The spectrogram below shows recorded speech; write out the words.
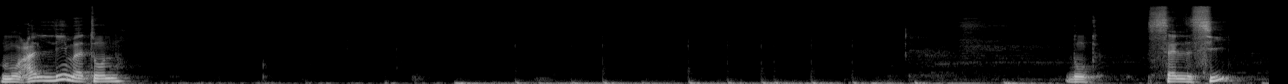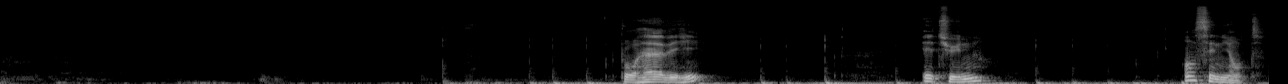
معلمة Donc, celle-ci, pour هذه, est une enseignante.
